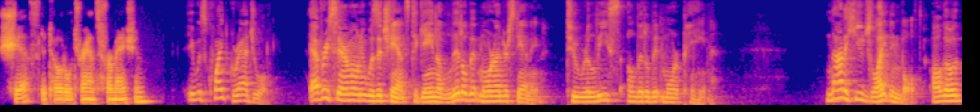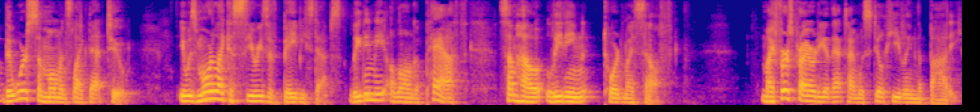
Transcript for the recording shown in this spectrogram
shift, a total transformation? It was quite gradual. Every ceremony was a chance to gain a little bit more understanding, to release a little bit more pain. Not a huge lightning bolt, although there were some moments like that too. It was more like a series of baby steps, leading me along a path, somehow leading toward myself. My first priority at that time was still healing the body,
